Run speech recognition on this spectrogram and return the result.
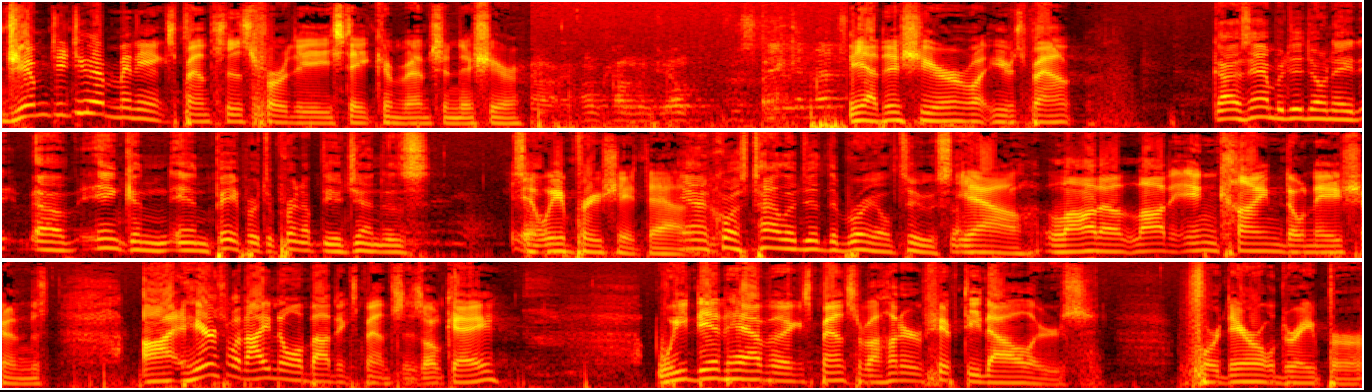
Jim, did you have many expenses for the state convention this year? I'm coming, Jim. The state convention? Yeah, this year, what you spent? Guys, Amber did donate uh, ink and, and paper to print up the agendas. yeah, we appreciate that. And of course, Tyler did the braille too. So Yeah, a lot of lot of in kind donations. Uh, here's what I know about expenses. Okay, we did have an expense of 150 dollars for Daryl Draper,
